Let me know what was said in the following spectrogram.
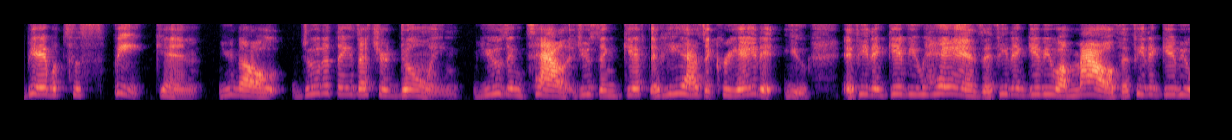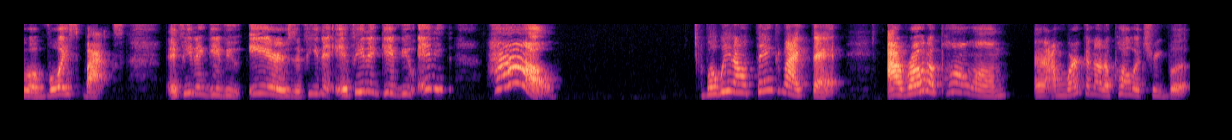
be able to speak and you know do the things that you're doing using talent using gift if he hasn't created you. If he didn't give you hands if he didn't give you a mouth if he didn't give you a voice box if he didn't give you ears if he didn't if he didn't give you anything how but we don't think like that. I wrote a poem and I'm working on a poetry book,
